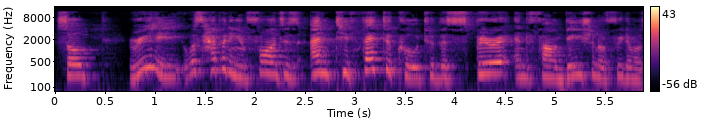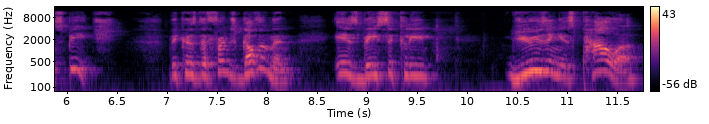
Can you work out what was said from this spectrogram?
So really, what's happening in France is antithetical to the spirit and foundation of freedom of speech. Because the French government is basically using its power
